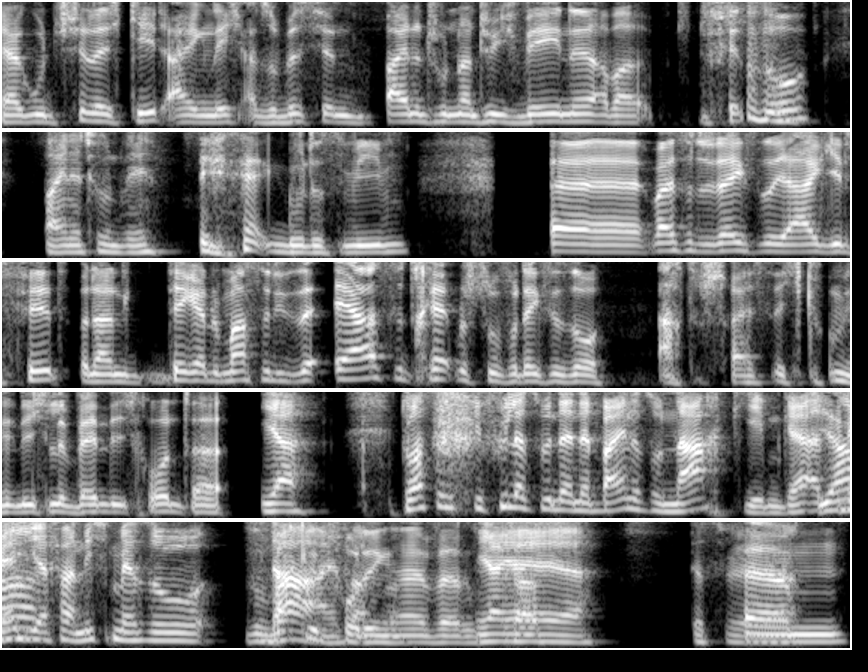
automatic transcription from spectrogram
ja gut, chillig, geht eigentlich. Also ein bisschen, Beine tun natürlich weh, ne? Aber fit so. Beine tun weh. Gutes Meme. Äh, weißt du, du denkst so, ja, geht fit. Und dann, Digga, du machst so diese erste Treppenstufe und denkst dir so, ach du Scheiße, ich komme hier nicht lebendig runter. Ja. Du hast so das Gefühl, als würden deine Beine so nachgeben, gell? Als Ja. wären die einfach nicht mehr so. So Wackelpudding einfach. einfach. Das ist ja, krass. ja, ja. Das will, ja. Ähm,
